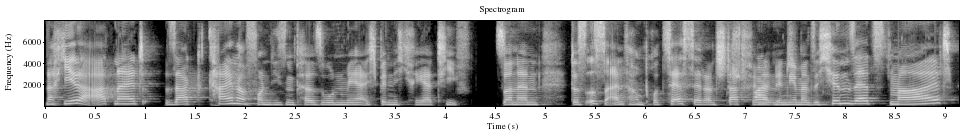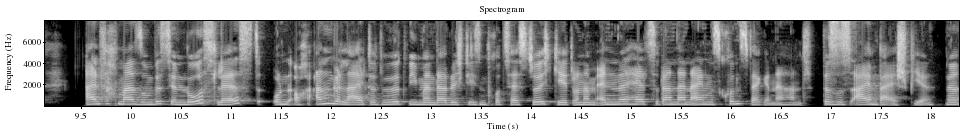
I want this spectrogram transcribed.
nach jeder Art Night sagt keiner von diesen Personen mehr, ich bin nicht kreativ sondern das ist einfach ein Prozess, der dann stattfindet, Spannend. indem man sich hinsetzt, malt, einfach mal so ein bisschen loslässt und auch angeleitet wird, wie man da durch diesen Prozess durchgeht. Und am Ende hältst du dann dein eigenes Kunstwerk in der Hand. Das ist ein Beispiel. Ne?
